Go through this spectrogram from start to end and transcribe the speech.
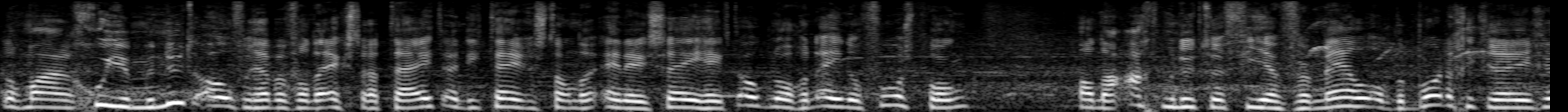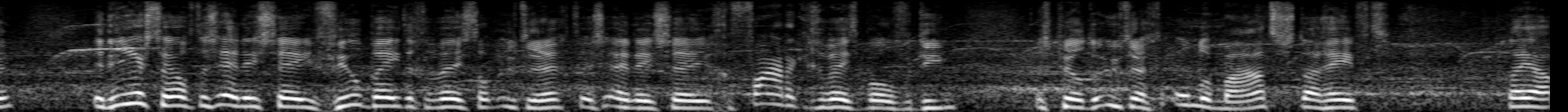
nog maar een goede minuut over hebben van de extra tijd. En die tegenstander NEC heeft ook nog een 1-0 voorsprong. Al na acht minuten via Vermeil op de borden gekregen. In de eerste helft is NEC veel beter geweest dan Utrecht. Is NEC gevaarlijker geweest bovendien. En speelde Utrecht ondermaats. Daar heeft nou ja,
